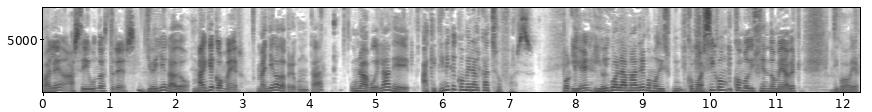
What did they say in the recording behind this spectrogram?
¿Vale? Así, un, dos, tres. Yo he llegado. Hay han que comer. Me han llegado a preguntar una abuela de ¿a qué tiene que comer alcachofas? ¿Por qué? Y, oigo a la madre como, como así com- como, diciéndome, a ver, digo, a ver,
